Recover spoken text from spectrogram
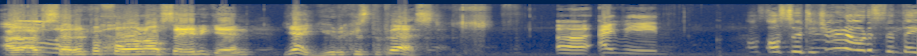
I, I've said it before and I'll say it again. Yeah, Utica's the best. Uh, I mean, Also, did you notice that they?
